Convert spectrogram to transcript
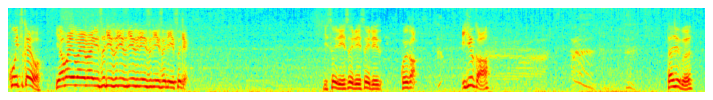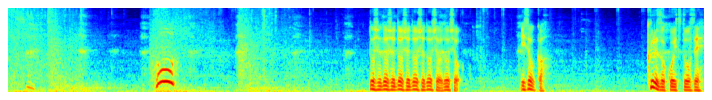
こいつかよやばいやばいやばい急げ急げ急げ急げ急げ急げ急げ急いで急いで急いでこれがいけるか？大丈夫？おおどうしようどうしようどうしようどうしようどうしようどうしよう。急ぐか。来るぞ、こいつどうせ。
